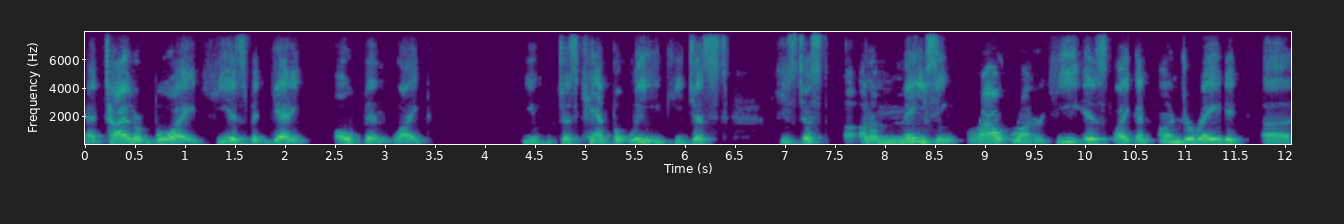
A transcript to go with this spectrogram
And Tyler Boyd, he has been getting open like you just can't believe. He just he's just an amazing route runner. He is like an underrated uh,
